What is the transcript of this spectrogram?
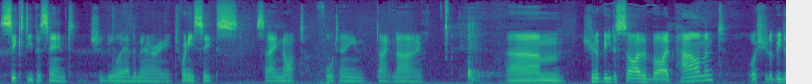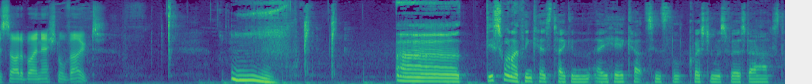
60% should be allowed to marry, 26 say not, 14 don't know. Um, should it be decided by Parliament or should it be decided by a national vote? Uh, this one I think has taken a haircut since the question was first asked.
